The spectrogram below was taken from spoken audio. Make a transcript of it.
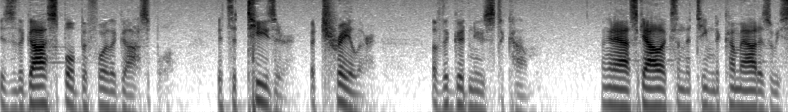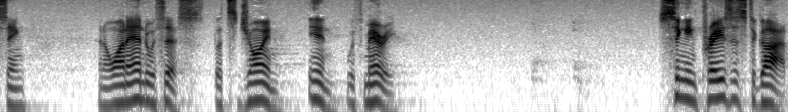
is the gospel before the gospel. It's a teaser, a trailer of the good news to come. I'm going to ask Alex and the team to come out as we sing. And I want to end with this. Let's join in with Mary, singing praises to God,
